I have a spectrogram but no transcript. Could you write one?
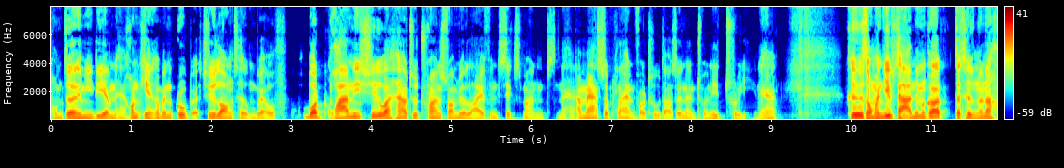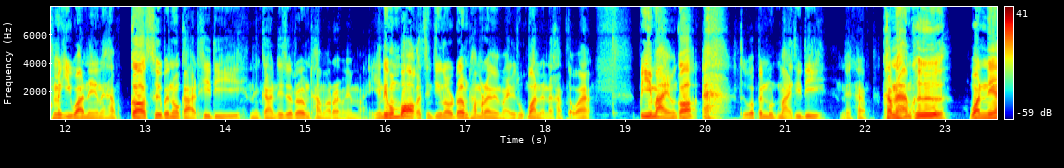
ผมเจอในมีเดียมนะฮะคนเขียนเขาเป็นกลุ่มชื่อ long term wealth บทความนี้ชื่อว่า how to transform your life in six months นะฮะ a master plan for 2023 นะฮะคือ 2023นี่มันก็จะถึงแล้วเนาะไม่กี่วันเองนะครับ ก็ถือเป็นโอกาสที่ดีในการที่จะเริ่มทำอะไรใหม่ๆ อย่างที่ผมบอกกันจริงๆ เราเริ่มทำอะไรใหม่ๆ ทุกวันนะครับ แต่ว่า ปีใหม่มันก็ถือว่าเป็นหมุดหมายที่ดีนะครับคำถามคือ วันนี้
